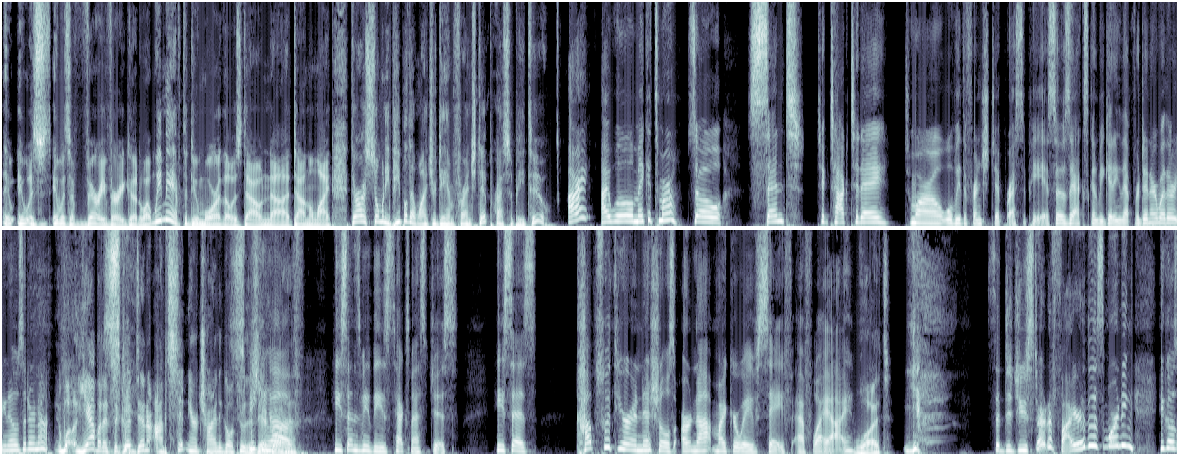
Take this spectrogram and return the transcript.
It, it was it was a very very good one. We may have to do more of those down uh, down the line. There are so many people that want your damn French dip recipe too. All right, I will make it tomorrow. So sent TikTok today. Tomorrow will be the French dip recipe. So Zach's going to be getting that for dinner, whether he knows it or not. Well, yeah, but it's a good dinner. I'm sitting here trying to go through this. Speaking Yeah, go of, ahead. he sends me these text messages. He says, "Cups with your initials are not microwave safe." FYI. What? Yeah. Said, "Did you start a fire this morning?" He goes,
